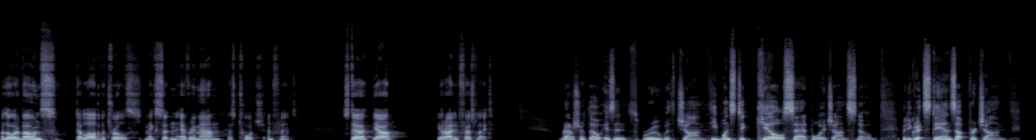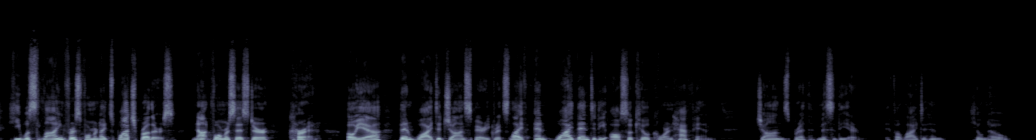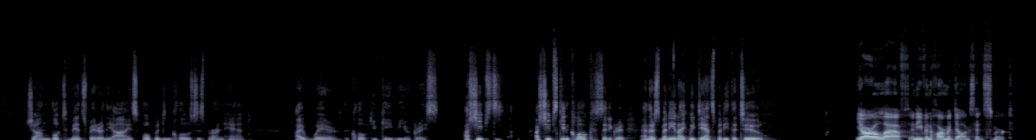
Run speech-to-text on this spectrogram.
My lord of bones, double all the patrols. Make certain every man has torch and flint. Styr, Jarl. You're right at first light. Rattleshirt, though, isn't through with John. He wants to kill sad boy John Snow, but Ygritte stands up for John. He was lying for his former Night's Watch brothers, not former sister, current. Oh yeah? Then why did John spare Ygritte's life? And why then did he also kill Qhorin Halfhand? John's breath misted the air. If I lie to him, he'll know. John looked Mance in the eyes, opened and closed his burned hand. I wear the cloak you gave me, your grace. A sheep's a sheepskin cloak, said Ygritte, and there's many a night we dance beneath it too. Jarl laughed, and even Harma Dogshead smirked.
